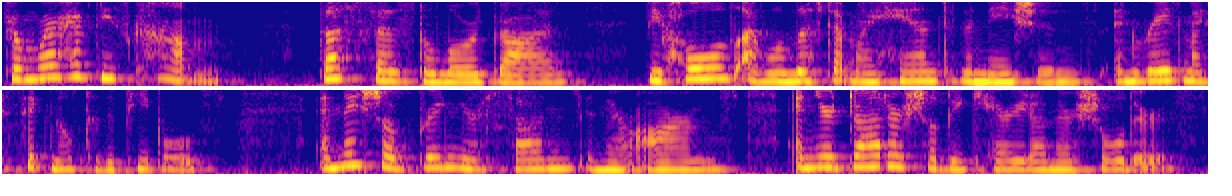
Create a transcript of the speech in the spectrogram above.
From where have these come? Thus says the Lord God Behold, I will lift up my hand to the nations, and raise my signal to the peoples. And they shall bring your sons in their arms, and your daughters shall be carried on their shoulders.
